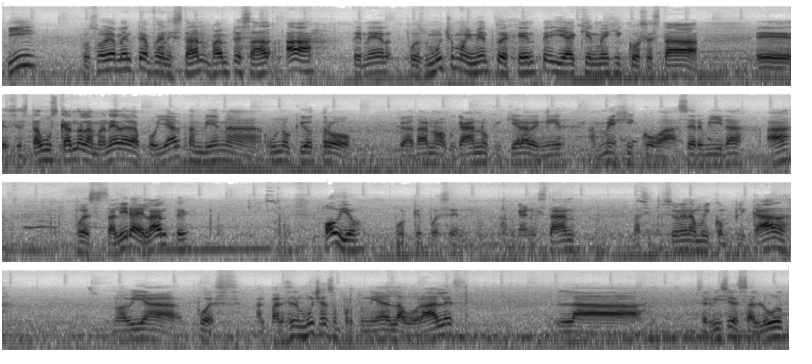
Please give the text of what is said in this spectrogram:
y pues obviamente Afganistán va a empezar a tener pues mucho movimiento de gente y aquí en México se está, eh, se está buscando la manera de apoyar también a uno que otro ciudadano afgano que quiera venir a México a hacer vida, a pues salir adelante. Obvio, porque pues en Afganistán la situación era muy complicada. No había pues al parecer muchas oportunidades laborales. La servicio de salud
